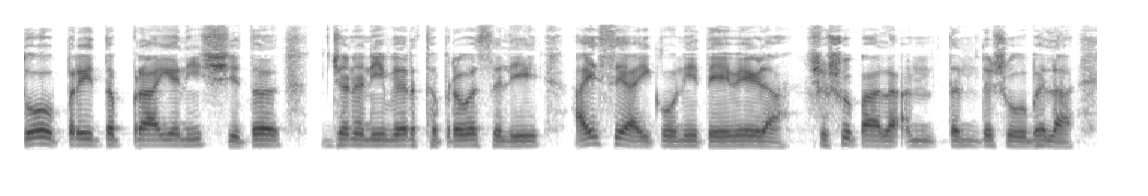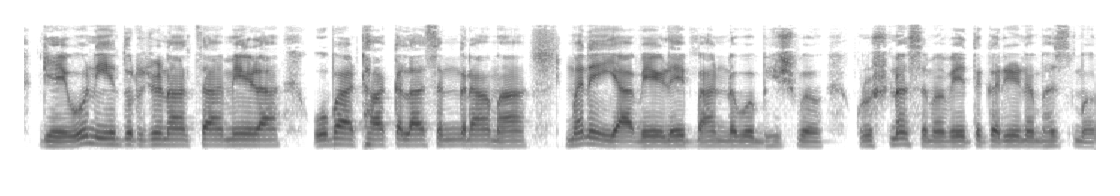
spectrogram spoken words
तो प्रेतप्राय निश्चित जननी व्यर्थ प्रवसली. ऐसे ऐकोनी ते वेळा. शिशुपाला अंतंत शोभला. घेऊन दुर्जुनाचा दुर्जनाचा मेळा. उभा ठाकला संग्रामा. मने या वेळे पांडव भीष्म. कृष्ण समवेत करीन भस्म.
